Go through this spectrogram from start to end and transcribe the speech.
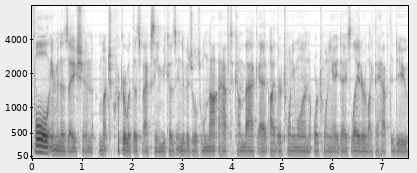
full immunization much quicker with this vaccine because individuals will not have to come back at either 21 or 28 days later like they have to do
